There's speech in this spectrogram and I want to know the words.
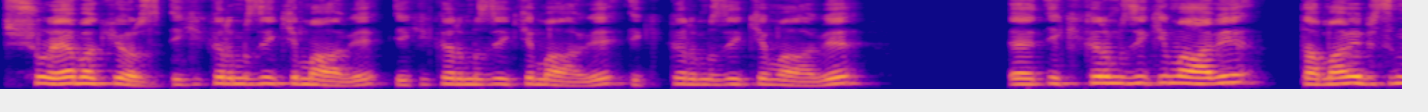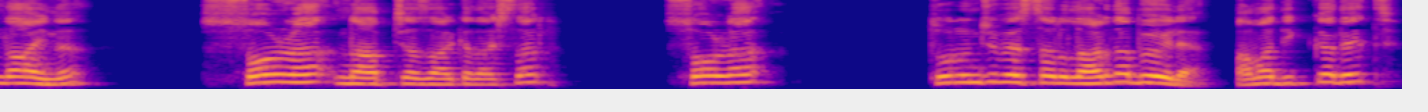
Şuraya bakıyoruz. İki kırmızı iki mavi. iki kırmızı iki mavi. iki kırmızı iki mavi. Evet iki kırmızı iki mavi. Tamam hepsinde aynı. Sonra ne yapacağız arkadaşlar? Sonra turuncu ve sarılar da böyle. Ama dikkat et.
